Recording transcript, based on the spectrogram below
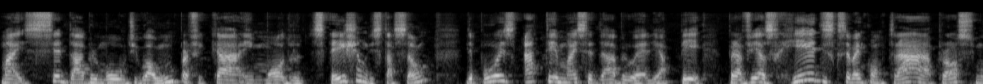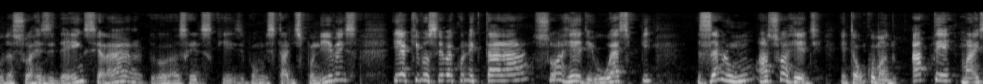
mais CW mode igual 1 para ficar em módulo station, de estação, depois AT mais CWLAP para ver as redes que você vai encontrar próximo da sua residência, né? as redes que vão estar disponíveis, e aqui você vai conectar a sua rede, o ESP01 à sua rede. Então, o comando AT mais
